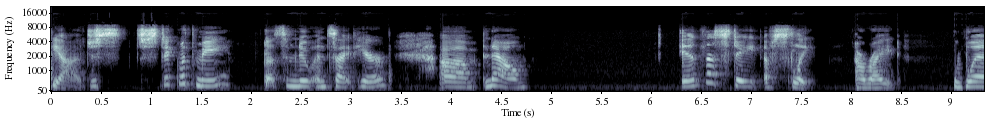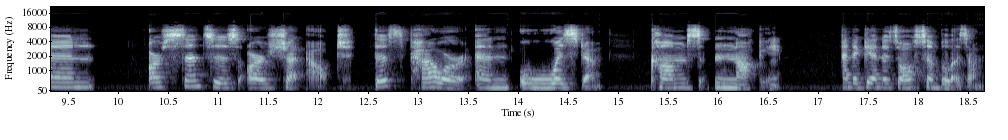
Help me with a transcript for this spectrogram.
yeah, just stick with me. Got some new insight here. Um, now, in the state of sleep, all right, when our senses are shut out, this power and wisdom comes knocking. And again, it's all symbolism,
